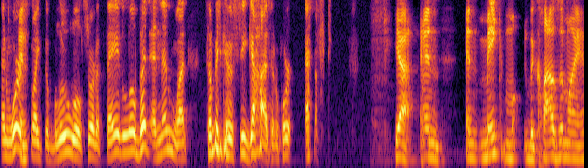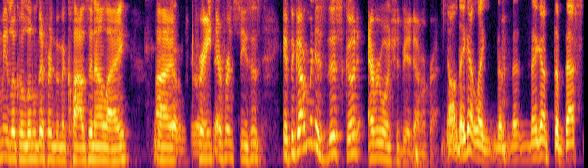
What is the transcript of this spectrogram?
And worse, and, like the blue will sort of fade a little bit, and then what? somebody's going to see God, and we're effed. Yeah, and and make the clouds in Miami look a little different than the clouds in LA. Uh, create different seasons. If the government is this good, everyone should be a Democrat. No, they got like the, they got the best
